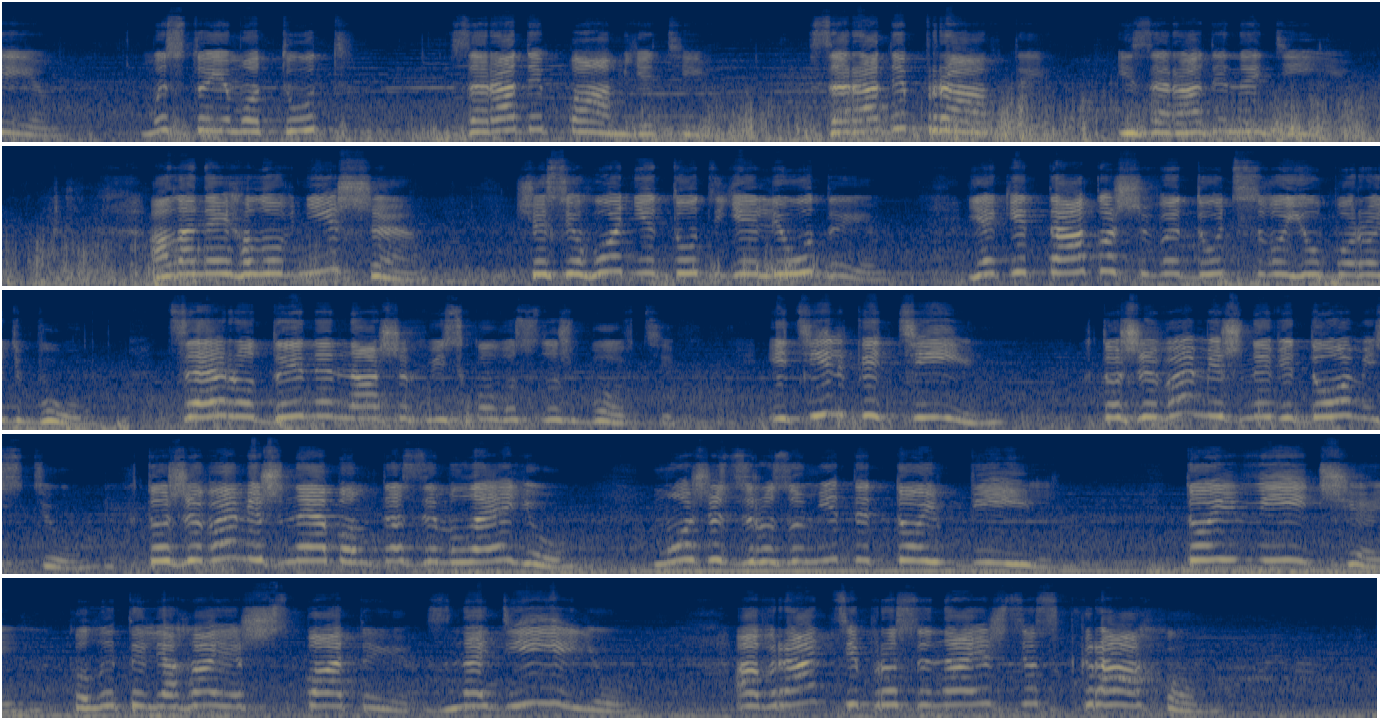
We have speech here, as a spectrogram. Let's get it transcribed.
Наразі ми стоїмо тут заради пам'яті, заради правди і заради надії. Але найголовніше, що сьогодні тут є люди, які також ведуть свою боротьбу. Це родини наших військовослужбовців. І тільки ті, хто живе між невідомістю, хто живе між небом та землею, можуть зрозуміти той біль, той відчай, коли ти лягаєш спати з надією, а вранці просинаєшся з крахом.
